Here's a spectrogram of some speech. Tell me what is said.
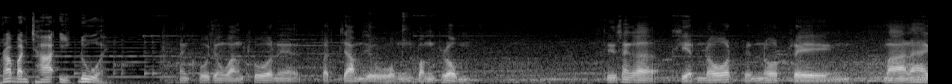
พระบัญชาอีกด้วย ท่านครูจังหวังทั่วเนี่ยประจำอยู่วงบังพรมที่ท่านก็เขียนโน้ตเป็นโน้ตเพลง มาแล้วให้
